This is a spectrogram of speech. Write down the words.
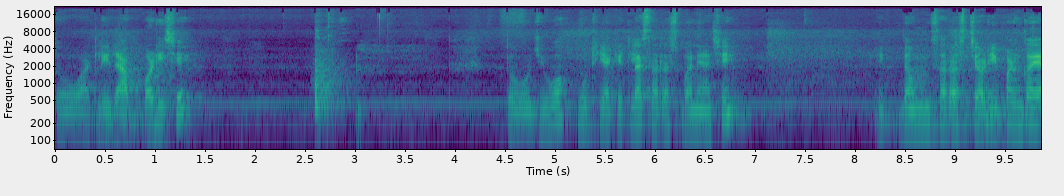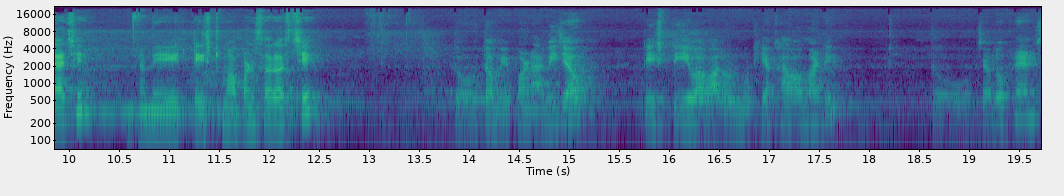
તો આટલી રાબ પડી છે. તો જુઓ, મુઠિયા કેટલા સરસ બન્યા છે. એકદમ સરસ ચડી પણ ગયા છે અને ટેસ્ટમાં પણ સરસ છે. તો તમે પણ આવી જાઓ ટેસ્ટી એવા વાલોર મુઠિયા ખાવા માટે. તો ચલો ફ્રેન્ડ્સ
